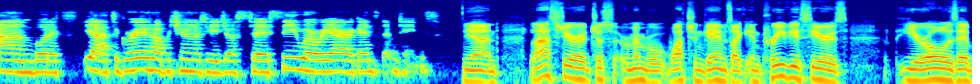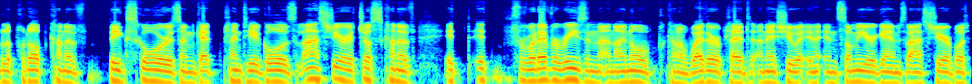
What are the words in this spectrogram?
Um, but it's yeah, it's a great opportunity just to see where we are against them teams. Yeah, and last year, I just remember watching games like in previous years you're always able to put up kind of big scores and get plenty of goals. Last year, it just kind of it it for whatever reason, and I know kind of weather played an issue in, in some of your games last year, but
